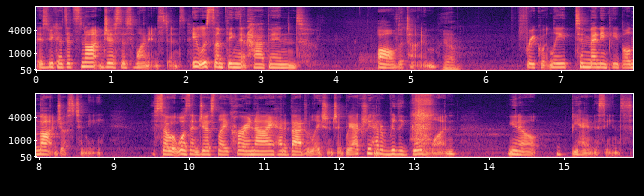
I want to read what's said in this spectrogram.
is because it's not just this one instance. It was something that happened all the time Yeah. frequently to many people, not just to me. So it wasn't just like her and I had a bad relationship. We actually had a really good one, you know, behind the scenes.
